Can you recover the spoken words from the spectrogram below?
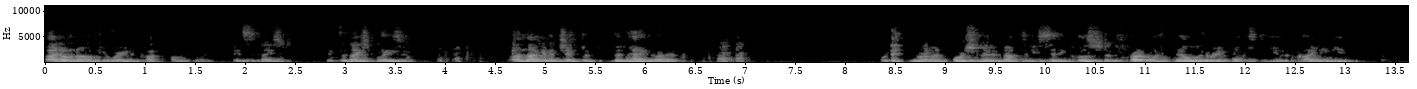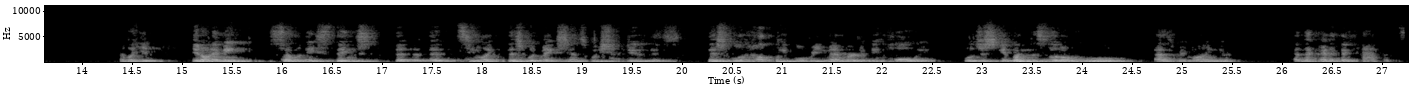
I don't know if you're wearing a cotton polygon. It's a nice, it's a nice blazer. I'm not going to check the, the tag on it. You are unfortunate enough to be sitting closer to the front with no one right next to you, hiding you. But you, you know what I mean? Some of these things that, that seem like this would make sense, we should do this. This will help people remember to be holy. We'll just give them this little rule as a reminder. And that kind of thing happens.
